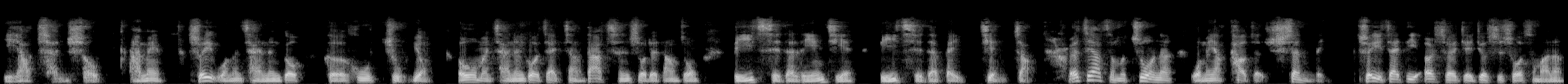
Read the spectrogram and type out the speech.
也要成熟。阿门。所以，我们才能够合乎主用，而我们才能够在长大成熟的当中彼此的连接，彼此的被建造。而这要怎么做呢？我们要靠着圣灵。所以在第二十二节就是说什么呢？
